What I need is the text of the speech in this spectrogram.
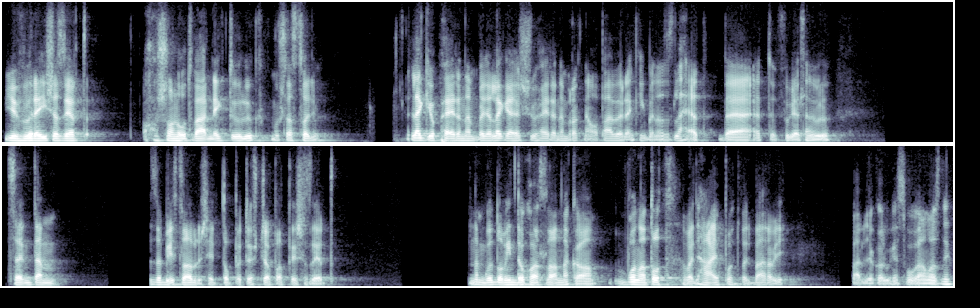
Jövőre is azért hasonlót várnék tőlük. Most azt, hogy legjobb helyre nem, vagy a legelső helyre nem raknám a Power Rankingben, az lehet, de ettől függetlenül szerintem ez a Bills is egy top 5-ös csapat, és azért nem gondolom indokatlannak a vonatot, vagy hype-ot, vagy bárhogy, bárhogy akarunk ezt fogalmazni.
